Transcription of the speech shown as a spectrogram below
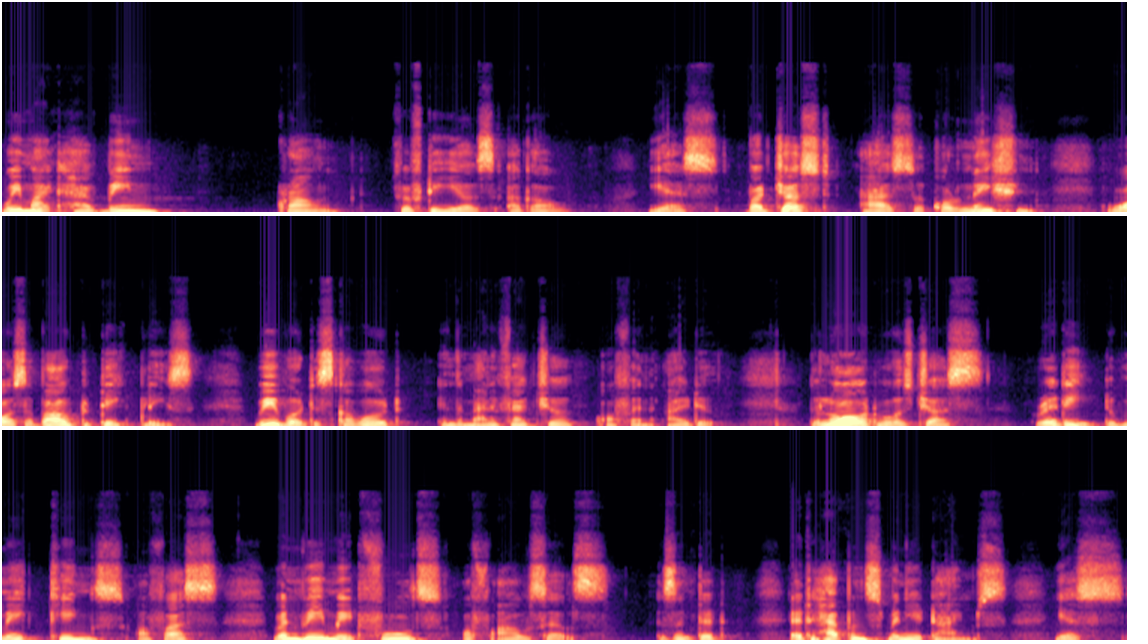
We might have been crowned 50 years ago. Yes, but just as the coronation was about to take place, we were discovered in the manufacture of an idol. The Lord was just ready to make kings of us when we made fools of ourselves, isn't it? It happens many times, yes,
